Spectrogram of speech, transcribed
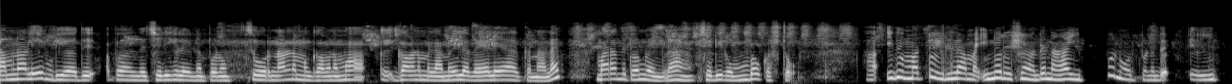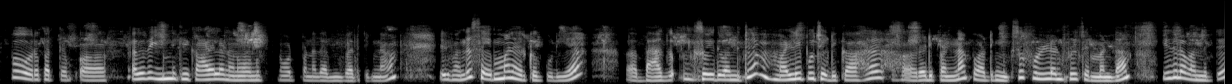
நம்மளாலேயே முடியாது. அப்போ அந்த செடிகளை என்ன பண்ணும்? ஸோ ஒரு நாள் நம்ம கவனமாக கவனம் இல்லாமல் இல்லை வேலையாக இருக்கறனால மறந்துட்டோன்னு வைங்களேன். செடி ரொம்ப கஷ்டம். இது மட்டும் இல்லாமல் இன்னொரு விஷயம் வந்து நான் இப்போ நோட் பண்ணது. இப்போ ஒரு பத்து அதாவது இன்றைக்கி காலையில் நான் நோட் நோட் பண்ணது அப்படின்னு பார்த்துட்டிங்கன்னா இது வந்து செம்மண் இருக்கக்கூடிய பேகு ஸோ இது வந்துட்டு மல்லிகைப்பூ செடிக்காக ரெடி பண்ண potting mix full and full செம்மண் தான். இதில் வந்துட்டு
